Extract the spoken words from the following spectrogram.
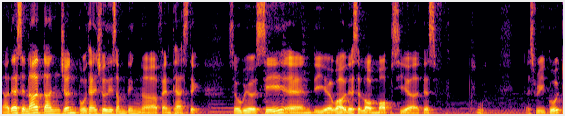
Now there's another dungeon, potentially something uh, fantastic. So we'll see. And the uh, wow, there's a lot of mobs here. That's whew, that's really good.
